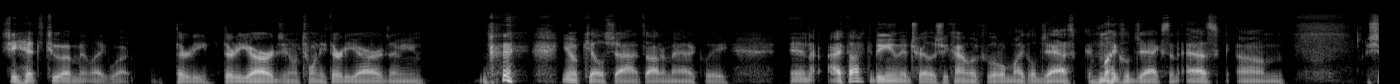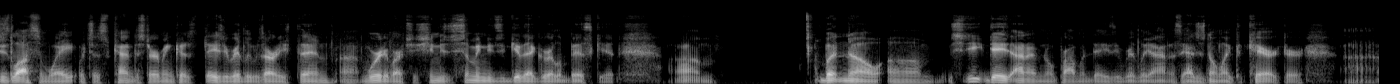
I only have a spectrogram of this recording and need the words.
she hits two of them at like, what, 30, 30 yards, you know, 20, 30 yards. I mean, you know, kill shots automatically. And I thought at the beginning of the trailer, she kind of looked a little Michael, Jas- Michael Jackson esque. Um, she's lost some weight, which is kind of disturbing because Daisy Ridley was already thin. Uh, I'm worried about you. She needs somebody needs to give that girl a biscuit. Um, but no, um, she Daisy, I don't have no problem with Daisy Ridley. Honestly, I just don't like the character. Uh,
